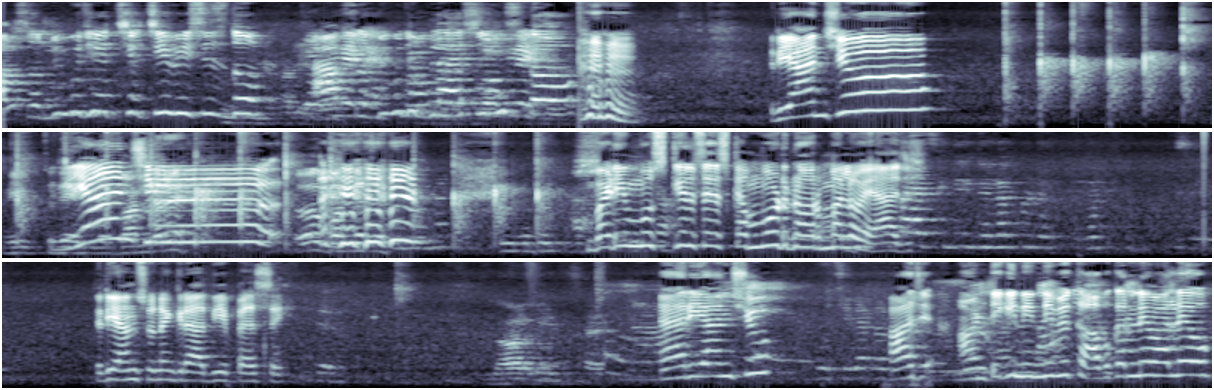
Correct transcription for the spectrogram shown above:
आप सब भी मुझे अच्छी अच्छी विशेष दो आप सब भी मुझे ब्लेसिंग्स दो। रियांशु। रियांशु। बड़ी मुश्किल से इसका मूड नॉर्मल होया आज। रियांशु ने गिरा दिए पैसे। हैं रियांशु? आज आंटी की निन्नी भी काब करने वाले हो?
